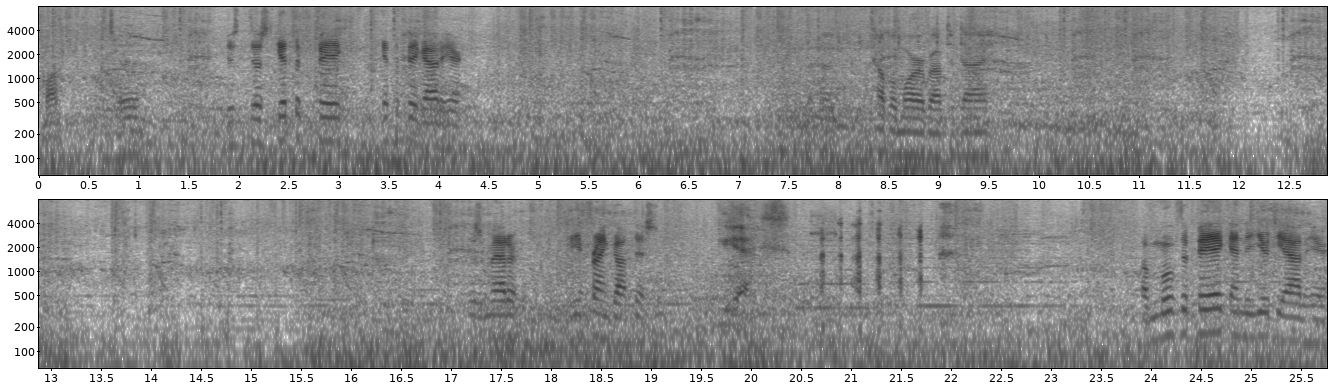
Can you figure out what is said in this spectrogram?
Come on. Turn. Just just get the pig, get the pig out of here. A couple more about to die. Matter. Me and Frank got this. Yeah. I'll move the pig and the UT out of here.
